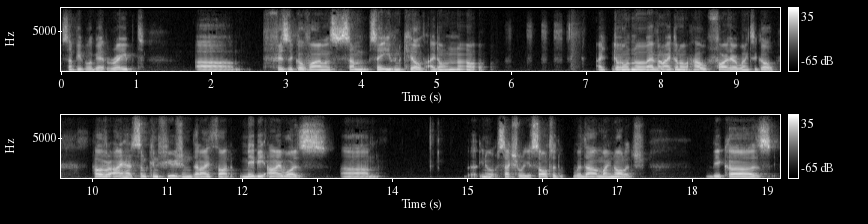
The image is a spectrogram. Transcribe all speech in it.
some people get raped, um, physical violence. Some say even killed. I don't know. I don't know. I don't know how far they're going to go. However, I had some confusion that I thought maybe I was. Um, you know sexually assaulted without my knowledge because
